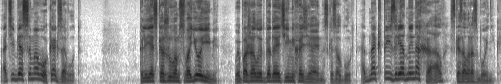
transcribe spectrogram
«А тебя самого как зовут?» «Коли я скажу вам свое имя, вы, пожалуй, отгадаете имя хозяина», — сказал Гурт. «Однако ты изрядный нахал», — сказал разбойник.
